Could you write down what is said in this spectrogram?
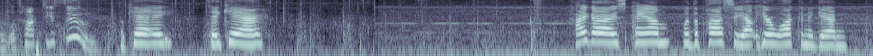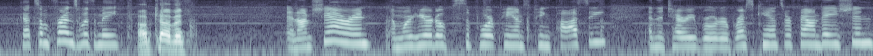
and we'll talk to you soon. okay, take care. Hi guys, Pam with the posse out here walking again. Got some friends with me. I'm Kevin. And I'm Sharon, and we're here to support Pam's Pink Posse and the Terri Brodeur Breast Cancer Foundation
